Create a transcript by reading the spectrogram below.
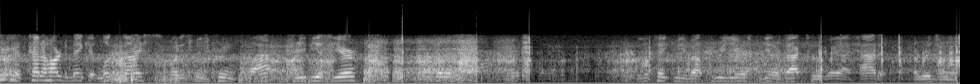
it's kind of hard to make it look nice when it's been pruned flat the previous year. It'll take me about three years to get it back to the way I had it originally.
